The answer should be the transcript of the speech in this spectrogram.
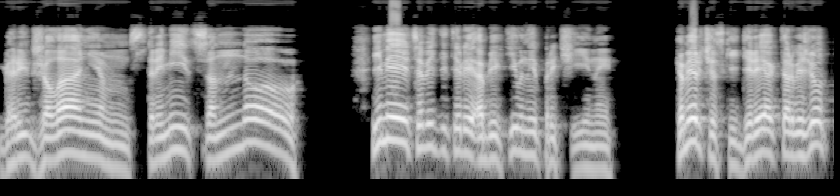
горит желанием, стремиться, но... Имеются, видите ли, объективные причины. Коммерческий директор везет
